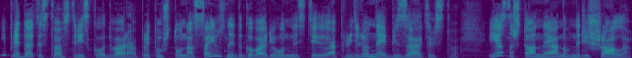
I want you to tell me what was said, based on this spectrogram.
и предательство австрийского двора, при том, что у нас союзные договоренности, определенные обязательства. И ясно, что Анна Иоанновна решала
